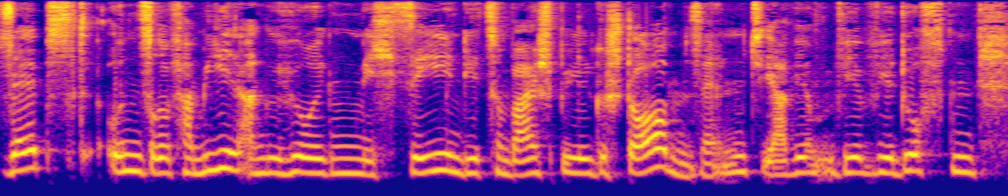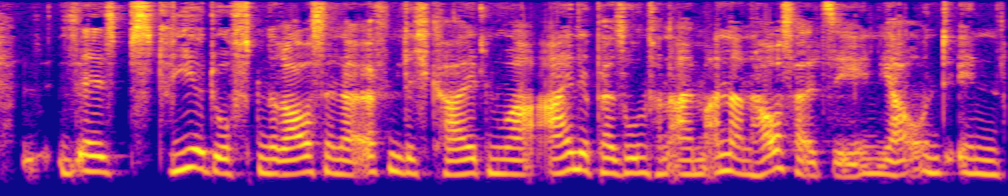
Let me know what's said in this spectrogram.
selbst unsere Familienangehörigen nicht sehen, die zum Beispiel gestorben sind. Ja, wir, wir, wir durften, selbst wir durften raus in der Öffentlichkeit nur eine Person von einem anderen Haushalt sehen. Ja, und in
